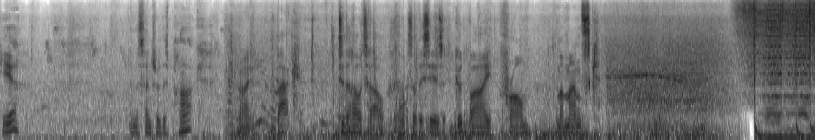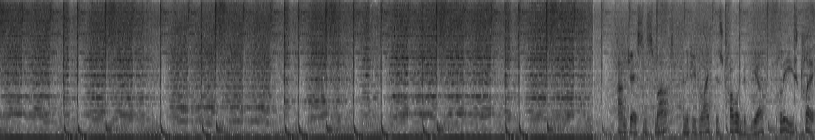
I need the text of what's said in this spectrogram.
here in the centre of this park. Right, back to the hotel. So this is goodbye from Murmansk I'm Jason Smart, and if you've liked this travel video, please click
